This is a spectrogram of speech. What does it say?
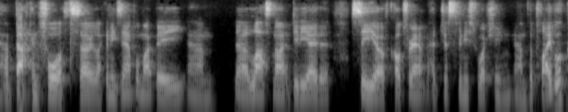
uh, back and forth. So like an example might be um, uh, last night, Didier, the CEO of Culture Amp, had just finished watching um, The Playbook,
